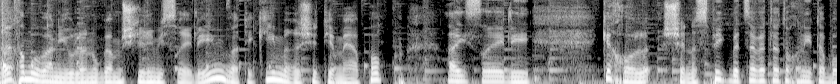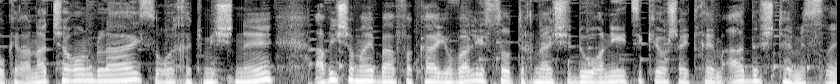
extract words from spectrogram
וכמובן יהיו לנו גם שירים ישראליים ותיקים מראשית ימי הפופ הישראלי. ככל שנספיק בצוות התוכנית הבוקר, ענת שרון בלייס, עורכת משנה, אבי שמאי בהפקה, יובל יסוד, טכנאי שידור, אני איציק יושע איתכם עד 12.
